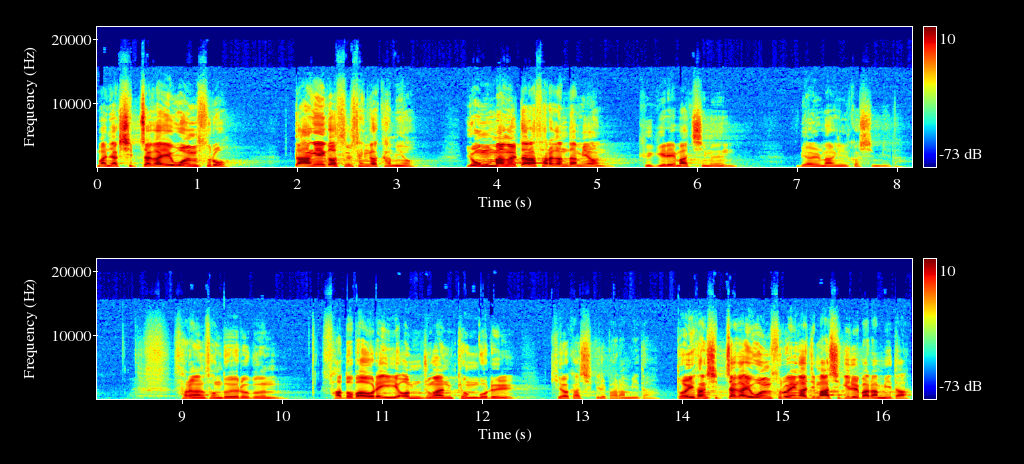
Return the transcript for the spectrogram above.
만약 십자가의 원수로 땅의 것을 생각하며 욕망을 따라 살아간다면 그 길의 마침은 멸망일 것입니다. 사랑하는 성도 여러분, 사도 바울의 이 엄중한 경고를 기억하시길 바랍니다. 더 이상 십자가의 원수로 행하지 마시기를 바랍니다.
